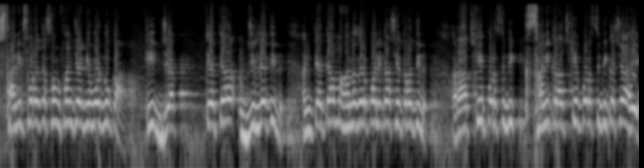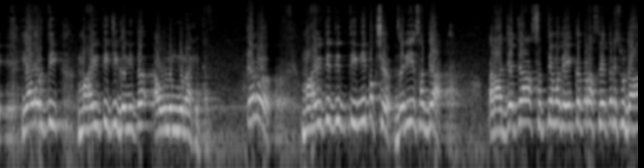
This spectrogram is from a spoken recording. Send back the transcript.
स्थानिक स्वराज्य संस्थांच्या निवडणुका ही ज्या त्या त्या जिल्ह्यातील आणि त्या त्या महानगरपालिका क्षेत्रातील राजकीय परिस्थिती स्थानिक राजकीय परिस्थिती कशी आहे यावरती महायुतीची गणित अवलंबून आहेत. त्यामुळं महायुतीतील तिन्ही पक्ष जरी सध्या राज्याच्या सत्तेमध्ये एकत्र असले तरी सुद्धा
